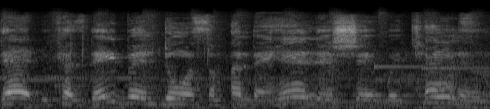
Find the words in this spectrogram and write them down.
dead? Because they've been doing some underhanded Yeah. shit with Kanan.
